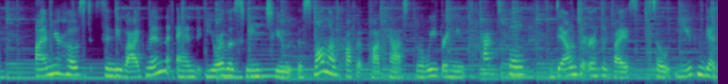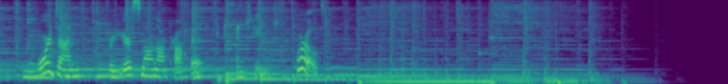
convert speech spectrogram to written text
I'm your host, Cindy Wagman, and you're listening to the Small Nonprofit Podcast, where we bring you practical, down to earth advice so you can get more done for your small nonprofit and change the world.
